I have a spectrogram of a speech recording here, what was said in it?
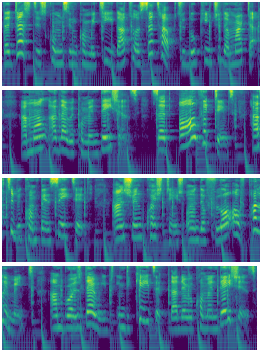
The Justice Commission Committee that was set up to look into the matter, among other recommendations, said all victims have to be compensated. Answering questions on the floor of Parliament, Ambrose Dery indicated that the recommendations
